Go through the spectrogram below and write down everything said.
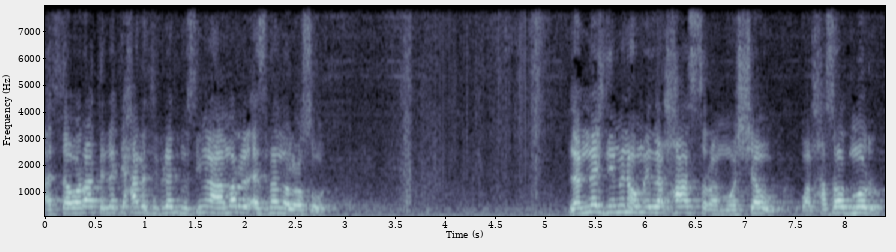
الثورات التي حدثت في بلاد المسلمين على مر الأزمان والعصور. لم نجد منهم إلا الحصرم والشوك والحصاد مر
